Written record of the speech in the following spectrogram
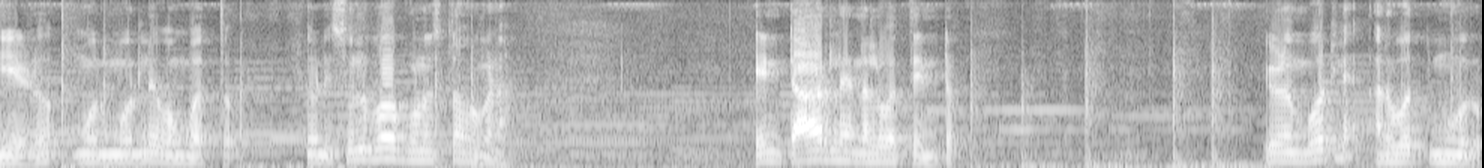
ಏಳು, ಮೂರು, ಮೂರಲೆ ಒಂಬತ್ತು. ನೋಡಿ, ಸುಲಭವಾಗಿ ಗುಣಿಸ್ತಾ ಹೋಗೋಣ. ಎಂಟಾರಲೆ ನಲವತ್ತೆಂಟು. ಏಳೊಂಬತ್ಲೆ ಅರವತ್ತ್ಮೂರು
